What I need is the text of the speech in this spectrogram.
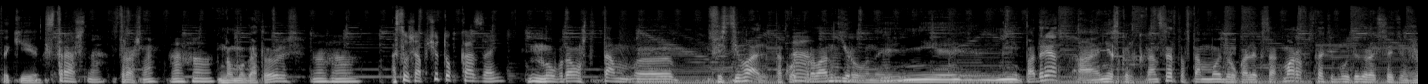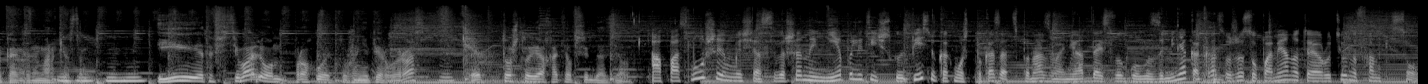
Такие... Страшно. Страшно. Ага. Но мы готовились. Ага. А слушай, а почему только Казань? Ну, потому что там э, фестиваль такой А, пролонгированный, не, не подряд, а несколько концертов. Там мой друг Алекс Акмаров, кстати, будет играть с этим же камерным оркестром. Мгм. И это фестиваль, он проходит уже не первый раз. Это то, что я хотел всегда сделать. А послушаем мы сейчас совершенно не политическую песню, как может показаться по названию «Отдай свой голос за меня», как раз уже с упомянутой Арутюна Фанки Сол.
